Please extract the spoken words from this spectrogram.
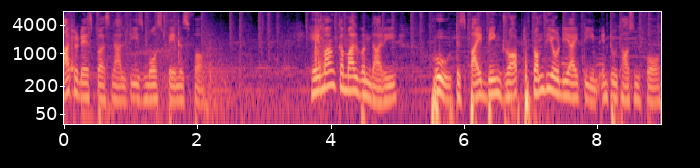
our today's personality is most famous for. Hemang Kamal Badani, who, despite being dropped from the ODI team in 2004,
